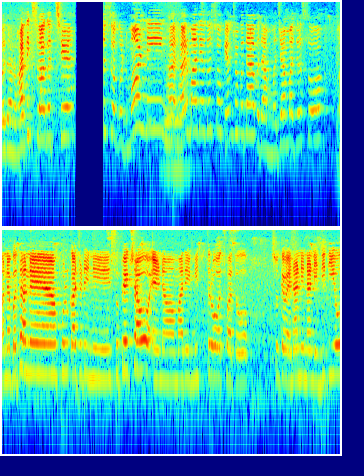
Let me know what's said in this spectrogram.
બધાનું હાર્દિક સ્વાગત છે. દોસ્તો ગુડ મોર્નિંગ હર હર મહાદેવ દોસ્તો, કેમ છો બધા? બધા મજામાં જશો? અને બધાને ફૂલ કાજડીની શુભેચ્છાઓ એન્ડ મારી મિત્રો અથવા તો શું કહેવાય, નાની નાની દીદીઓ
